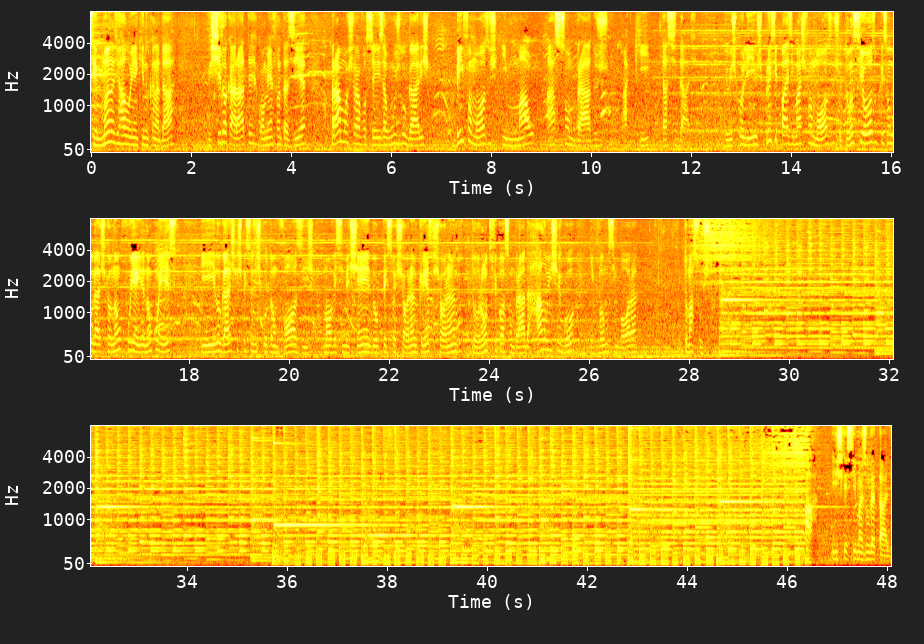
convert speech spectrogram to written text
semana de Halloween aqui no Canadá, vestido a caráter com a minha fantasia, para mostrar a vocês alguns lugares bem famosos e mal assombrados aqui da cidade. Eu escolhi os principais e mais famosos. Eu tô ansioso porque são lugares que eu não fui ainda, não conheço. E lugares que as pessoas escutam vozes, móveis se mexendo, pessoas chorando, crianças chorando. Toronto ficou assombrada, Halloween chegou e vamos embora tomar susto. Esqueci mais um detalhe.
